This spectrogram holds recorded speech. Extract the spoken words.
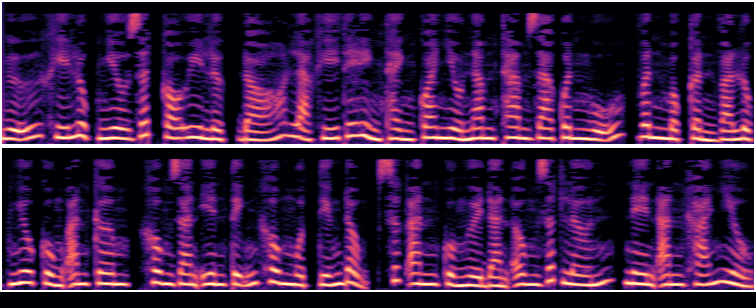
Ngữ khí Lục Nghiêu rất có uy lực, đó là khí thế hình thành qua nhiều năm tham gia quân ngũ, Vân Mộc Cần và Lục Nghiêu cùng ăn cơm, không gian yên tĩnh không một tiếng động, sức ăn của người đàn ông rất lớn, nên ăn khá nhiều,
